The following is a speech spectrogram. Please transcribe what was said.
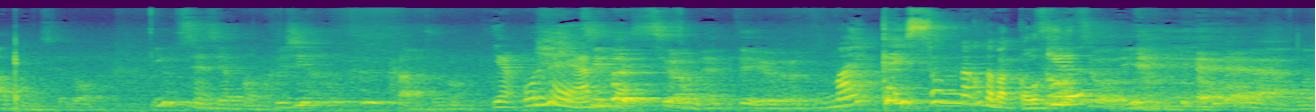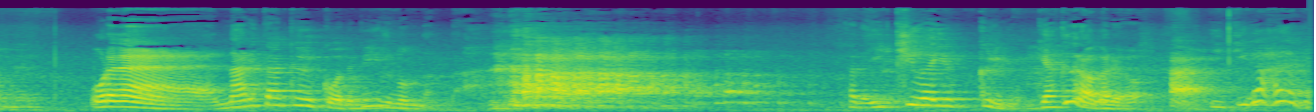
会ったんですけど井口先生やっぱくじ運というかそのいや俺ねやっ強いっすよねっていう。ぱ毎回そんなことばっか起きる？そうですよね。い や俺ね成田空港でビール飲んだんだ ただ行きはゆっくり。逆なら分かるよ。は行きが早く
